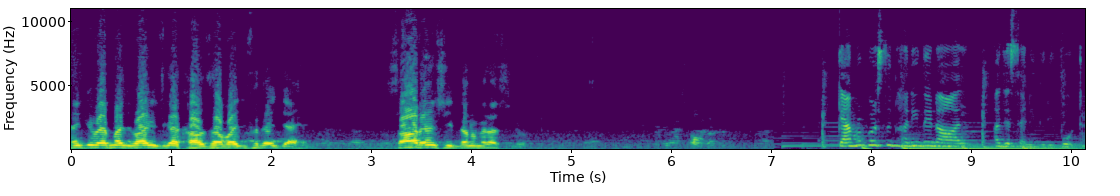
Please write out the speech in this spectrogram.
thank you very much Waheguru ji ਕਾ ਖਾਲਸਾ, ਵਾਹਿਗੁਰੂ ਜੀ ਫਤਿਹ, ਜੈ ਹਿੰਦ। ਸਾਰਿਆਂ ਸ਼ਹੀਦਾਂ ਨੂੰ ਮੇਰਾ ਸਲੂਟ। ਕੈਮਰਾ ਪਰਸਨ ਹਨੀ ਦੇ ਨਾਲ ਅਜੇ ਸੈਨੀ ਦੀ ਰਿਪੋਰਟ।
